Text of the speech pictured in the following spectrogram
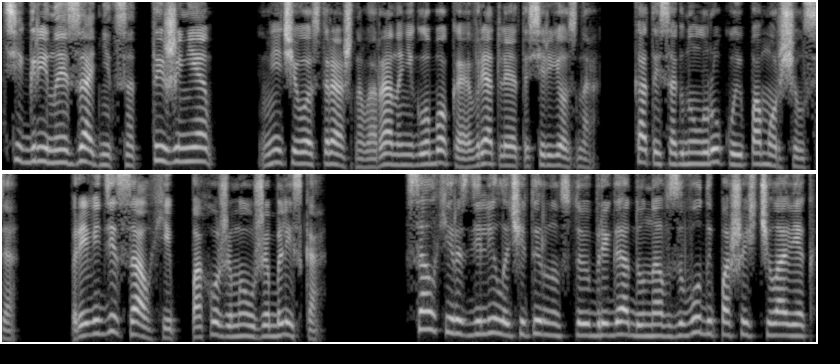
«Тигриная задница, ты же не...» «Ничего страшного, рана неглубокая, вряд ли это серьезно». Катай согнул руку и поморщился. «Приведи Салхи, похоже, мы уже близко». Салхи разделила 14-ю бригаду на взводы по шесть человек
